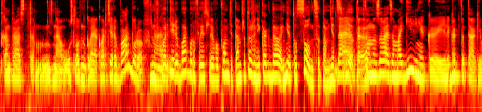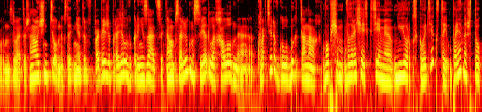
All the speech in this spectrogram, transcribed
этот контраст, не знаю, условно говоря, квартира Барбуров. Ну, в квартире Барбуров, если вы помните, там же тоже никогда нету солнца, там нет да, света. как он называется, могильник или mm-hmm. как-то так его называют. Потому что она очень темная. Кстати, мне это, опять же, поразило в экранизации. Там абсолютно светлая, холодная квартира в голубых тонах. В общем, возвращаясь к теме нью-йоркского текста, понятно, что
